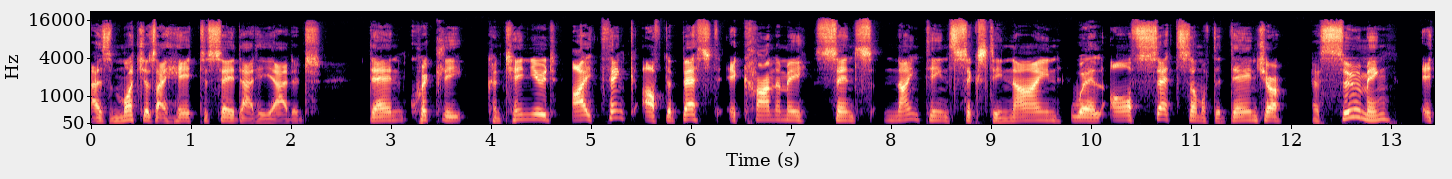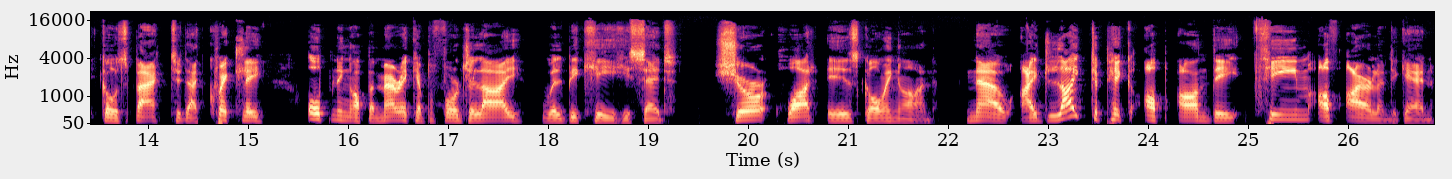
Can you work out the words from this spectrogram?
As much as I hate to say that, he added. Then quickly continued, I think of the best economy since 1969 will offset some of the danger, assuming it goes back to that quickly. Opening up America before July will be key, he said. Sure, what is going on? Now, I'd like to pick up on the theme of Ireland again,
